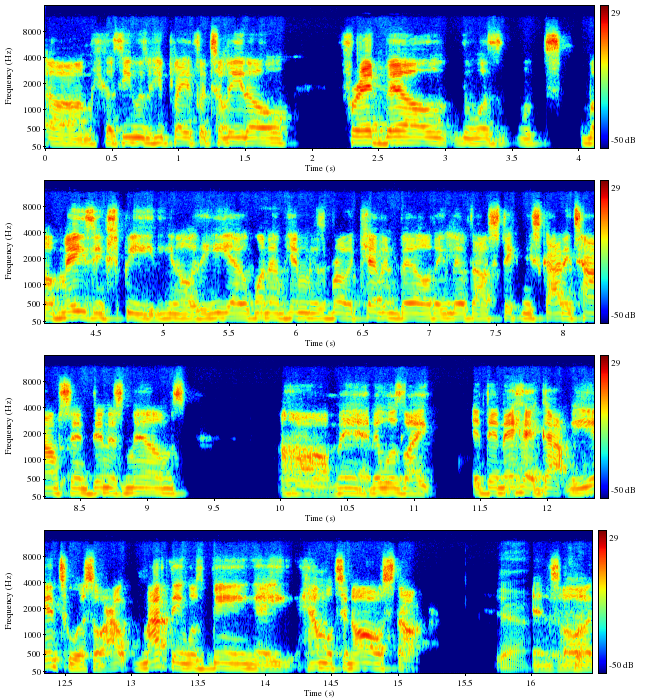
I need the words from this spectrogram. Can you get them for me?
um, because he was he played for Toledo. Fred Bell was, was amazing speed. You know, he had one of him and his brother Kevin Bell. They lived out Stickney. Scotty Thompson, Dennis Mims. Oh man, it was like and then they had got me into it. So I, my thing was being a Hamilton All Star. Yeah. And so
